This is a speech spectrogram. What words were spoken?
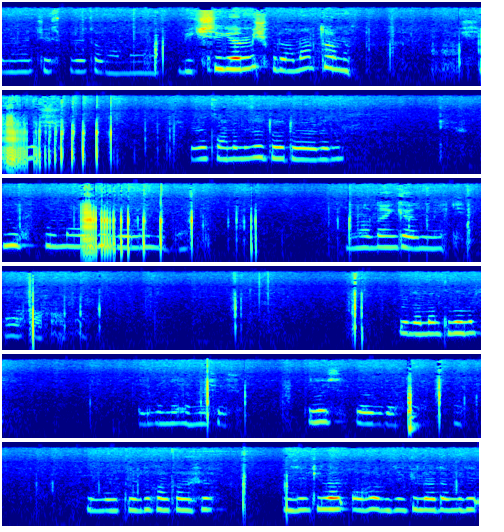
alacağım. Şunu çespiret alalım. Bir kişi gelmiş buraya aman tanrım. Kişiymiş. Şöyle karnımızı dolduralım. Yuh bu mavi bir olan bu. Nereden gelmek? Ah, ah, ah. Şöyle hemen kıralım. Hadi bunlar hemen şaş. Kılıç ver burada. Şunları kırdık arkadaşlar. Bizimkiler, aha bizimkilerden biri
